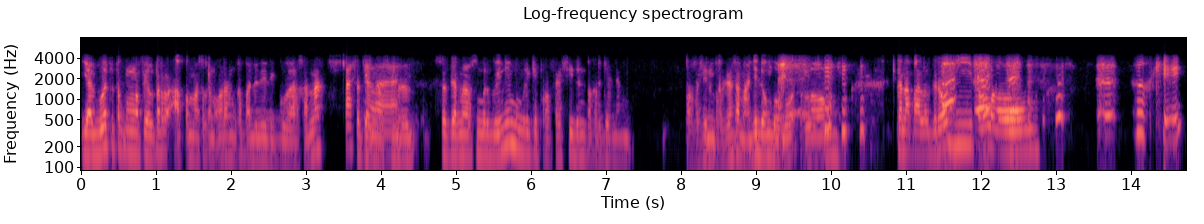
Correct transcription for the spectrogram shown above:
ya gue tetap ngefilter apa masukan orang kepada diri gue. Karena setiap narasumber setiap narasumber gue ini memiliki profesi dan pekerjaan yang profesi dan pekerjaan sama aja dong Bobo tolong. Kenapa lo grogi? Tolong. Oke.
